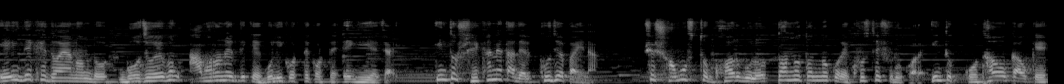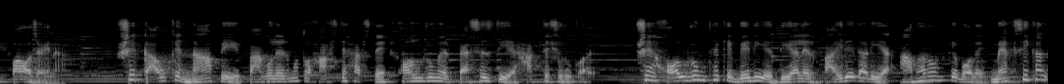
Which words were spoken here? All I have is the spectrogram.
এই দেখে দয়ানন্দ গোজো এবং আভরণের দিকে গুলি করতে করতে এগিয়ে যায়। কিন্তু সেখানে তাদের খুঁজে পায় না। সে সমস্ত ঘরগুলো তন্ন তন্ন করে খুঁজতে শুরু করে, কিন্তু কোথাও কাউকে পাওয়া যায় না। সে কাউকে না পেয়ে পাগলের মতো হাসতে হাসতে হলরুমের প্যাসেজ দিয়ে হাঁটতে শুরু করে। সে হলরুম থেকে বেরিয়ে দেয়ালের বাইরে দাঁড়িয়ে আভারণকে বলে মেক্সিকান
